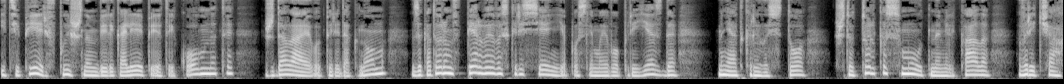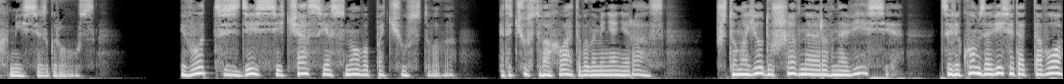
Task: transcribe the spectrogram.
И теперь в пышном великолепии этой комнаты ждала его перед окном, за которым в первое воскресенье после моего приезда мне открылось то, что только смутно мелькало в речах миссис Гроус. И вот здесь сейчас я снова почувствовала — это чувство охватывало меня не раз, что мое душевное равновесие целиком зависит от того,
